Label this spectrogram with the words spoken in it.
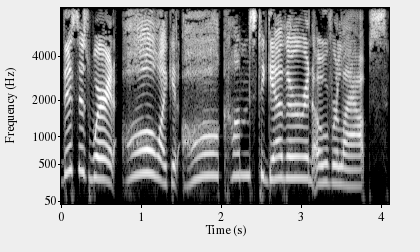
this is where it all, like it all comes together and overlaps.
